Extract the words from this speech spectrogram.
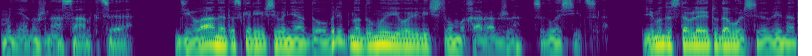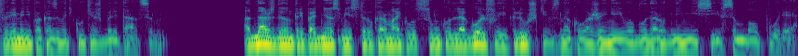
Мне нужна санкция. Диван это, скорее всего, не одобрит, но, думаю, его величество Махараджа согласится. Ему доставляет удовольствие время от времени показывать кукиш британцам. Однажды он преподнес мистеру Кармайклу сумку для гольфа и клюшки в знак уважения его благородной миссии в Самбалпуре.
